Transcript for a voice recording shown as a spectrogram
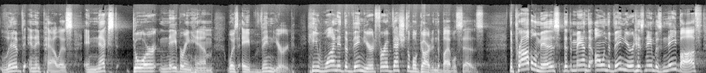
lived in a palace, and next door, neighboring him, was a vineyard. He wanted the vineyard for a vegetable garden, the Bible says. The problem is that the man that owned the vineyard, his name was Naboth,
